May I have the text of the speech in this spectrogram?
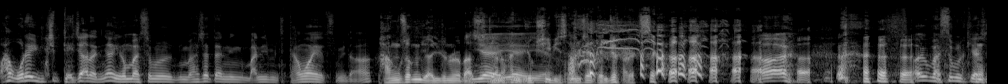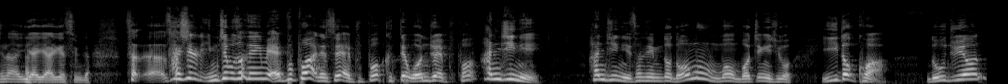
한 올해 60 되지 않았냐 이런 말씀을 좀 하셨다는 게 많이 좀 당황했습니다. 방송 연륜을 봤을 예, 때는 예, 한 62, 3세 된 줄 알았어요. 아, 아이고 말씀을 이렇게 하시나? 예, 예, 알겠습니다. 사, 실 임재부 선생님이 F4 아니었어요? F4? 그때 원조 F4? 한진이 한진이 선생님도 너무 뭐 멋쟁이시고 이덕화, 노주현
